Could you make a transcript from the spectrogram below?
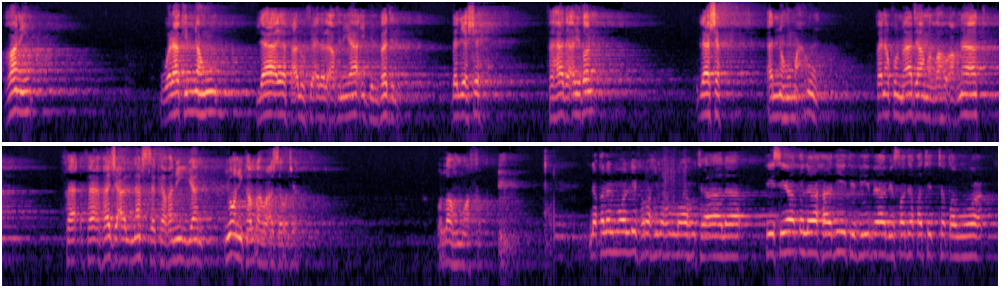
غني ولكنه لا يفعل فعل الأغنياء بالبذل بل يشح. فهذا أيضا لا شك أنه محروم. فنقول ما دام الله أغناك فاجعل نفسك غنيا يغنيك الله عز وجل. والله موفق. نقل المؤلف رحمه الله تعالى في سياق الأحاديث في باب صدقة التطوع.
